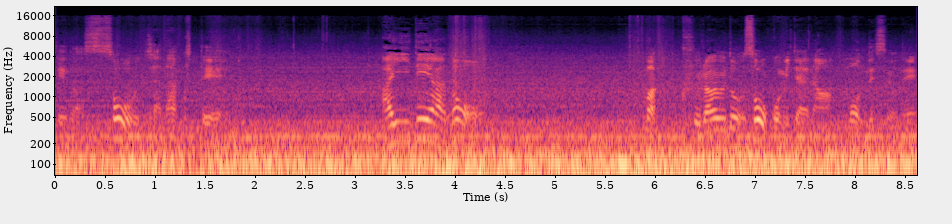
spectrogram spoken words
ていうのはそうじゃなくてアイデアのまあ、クラウド倉庫みたいなもんですよね。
